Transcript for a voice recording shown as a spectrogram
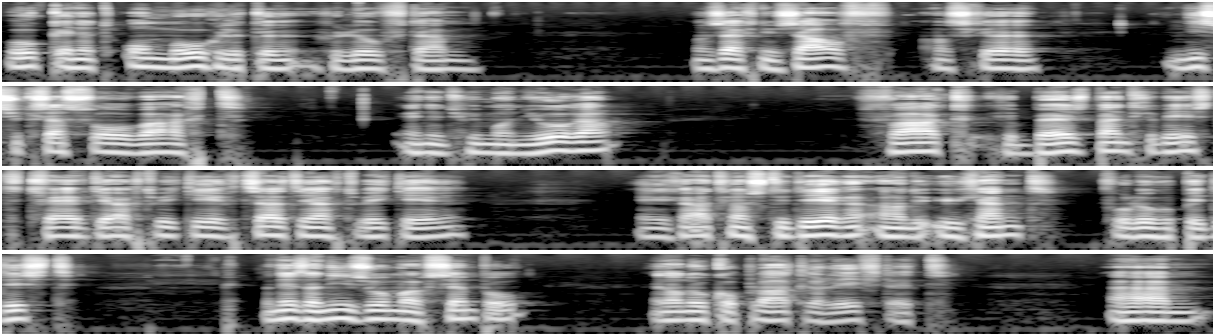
ook in het onmogelijke geloofd hebben. Dan zeg nu zelf, als je niet succesvol waart in het humaniora, vaak gebuist bent geweest, het vijfde jaar twee keer, het zesde jaar twee keer, en je gaat gaan studeren aan de UGent voor logopedist, dan is dat niet zomaar simpel. En dan ook op latere leeftijd. Um,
